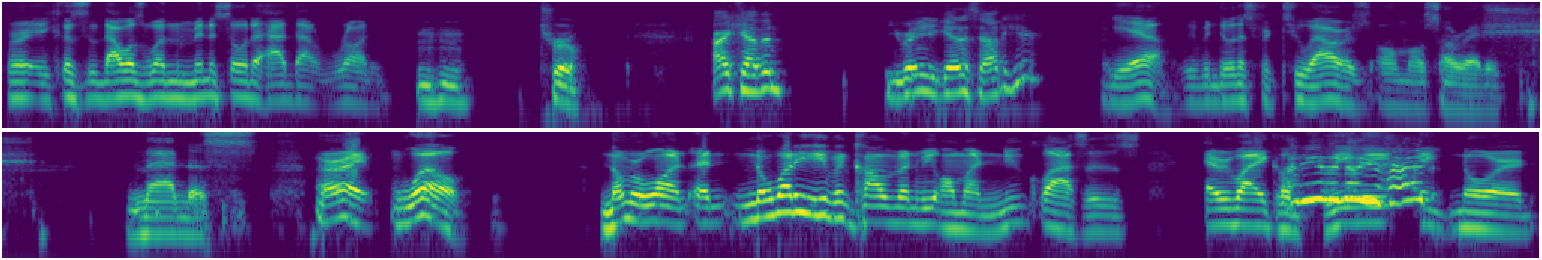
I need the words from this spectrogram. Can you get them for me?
For because that was when Minnesota had that run. hmm True. All right, Kevin, you ready to get us out of here? Yeah, we've been doing this for two hours almost already. Madness. All right. Well, number one, and nobody even complimented me on my new glasses. Everybody I didn't even know you completely ignored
